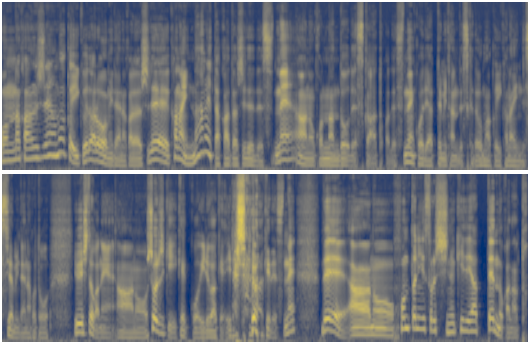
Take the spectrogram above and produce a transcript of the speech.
こんな感じでうまくいくだろうみたいな形で、かなり舐めた形でですね、あの、こんなんどうですかとかですね、これでやってみたんですけどうまくいかないんですよみたいなことを言う人がね、あの、正直結構いるわけ、いらっしゃるわけですね。で、あの、本当にそれ死ぬ気でやってんのかなと。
